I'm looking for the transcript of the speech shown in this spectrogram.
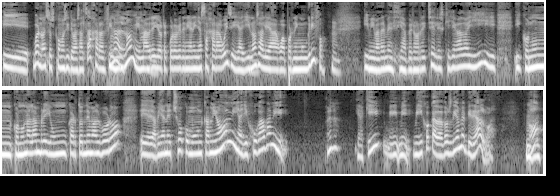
y bueno, eso es como si te vas al Sáhara al final, ¿no? Mi madre, yo recuerdo que tenía niñas saharauis y allí no salía agua por ningún grifo. Y mi madre me decía, pero Rachel, es que he llegado allí y, con, un, con un alambre y un cartón de Malboro eh, habían hecho como un camión y allí jugaban y... Bueno, y aquí mi, mi, mi hijo cada dos días me pide algo. ¿no?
